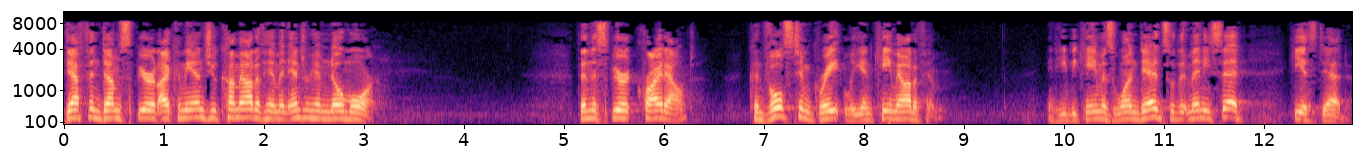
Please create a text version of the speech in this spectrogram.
Deaf and dumb spirit, I command you, come out of him and enter him no more. Then the Spirit cried out, convulsed him greatly, and came out of him. And he became as one dead, so that many said, He is dead.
